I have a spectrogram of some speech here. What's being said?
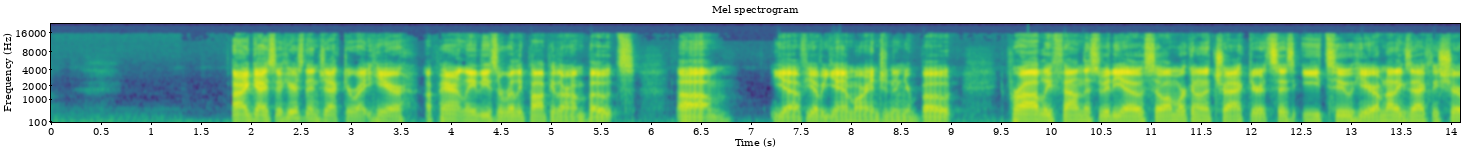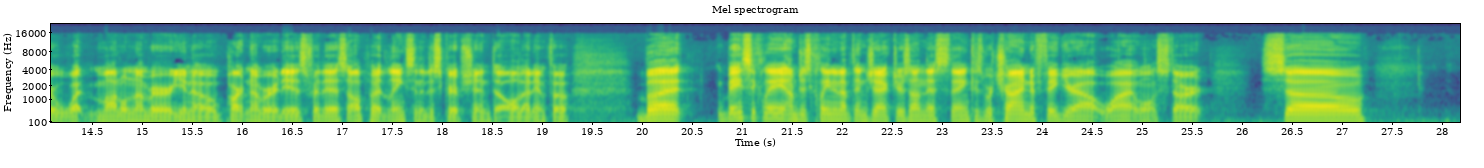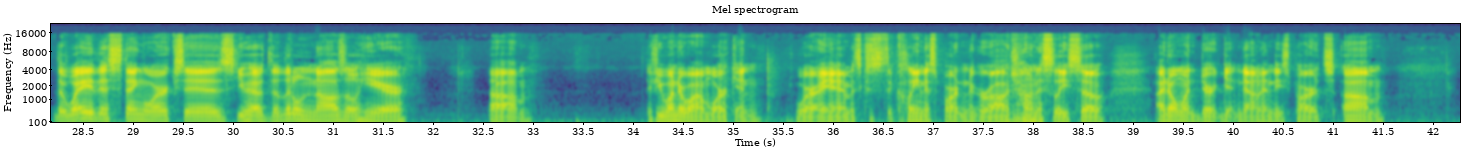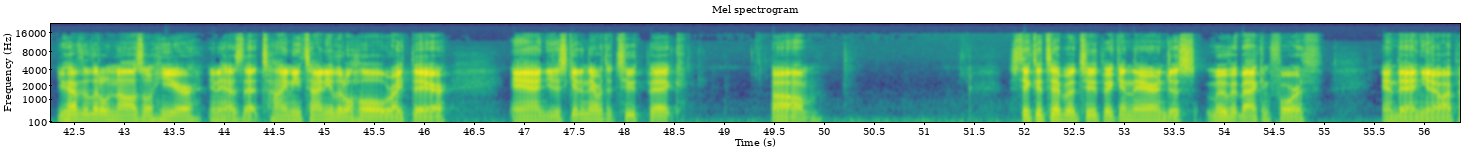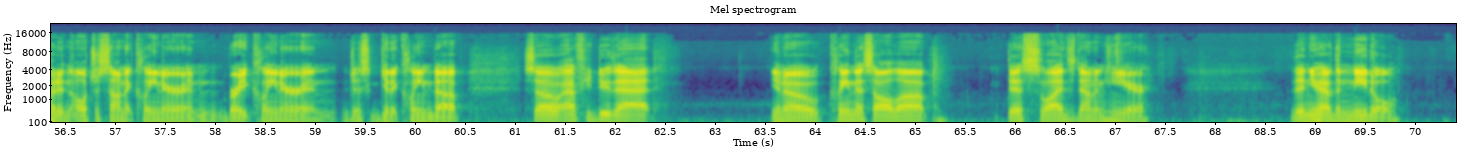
All right, guys, so here's the injector right here. Apparently, these are really popular on boats. Um, yeah, if you have a Yanmar engine in your boat, you probably found this video. So I'm working on a tractor. It says E2 here. I'm not exactly sure what model number, you know, part number it is for this. I'll put links in the description to all that info. But basically, I'm just cleaning up the injectors on this thing because we're trying to figure out why it won't start. So the way this thing works is you have the little nozzle here. Um, if you wonder why I'm working where I am, it's because it's the cleanest part in the garage, honestly. So I don't want dirt getting down in these parts. Um, you have the little nozzle here, and it has that tiny, tiny little hole right there. And you just get in there with a toothpick. Um, stick the tip of the toothpick in there and just move it back and forth and then you know I put it in the ultrasonic cleaner and brake cleaner and just get it cleaned up. So after you do that, you know, clean this all up. This slides down in here. Then you have the needle,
